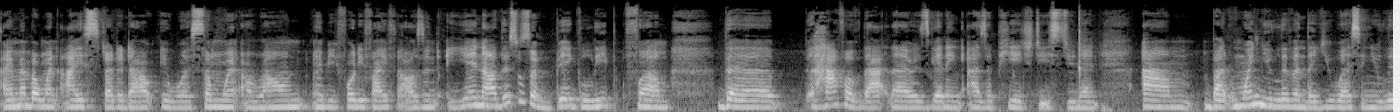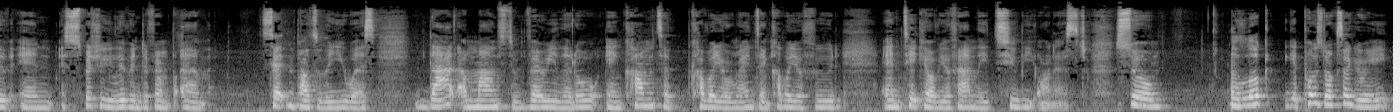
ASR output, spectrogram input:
i remember when i started out it was somewhere around maybe 45000 a year now this was a big leap from the half of that that I was getting as a PhD student. Um, but when you live in the US and you live in, especially you live in different um, certain parts of the US, that amounts to very little income to cover your rent and cover your food and take care of your family, to be honest. So, look, postdocs are great,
